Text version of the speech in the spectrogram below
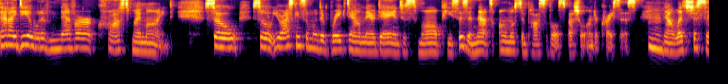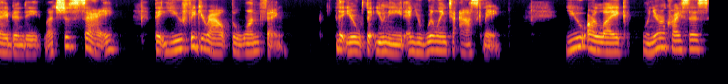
That idea would have never crossed my mind. So, so you're asking someone to break down their day into small pieces, and that's almost impossible, especially under crisis. Mm. Now, let's just say, Bindi, let's just say that you figure out the one thing that you that you need, and you're willing to ask me you are like when you're in crisis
